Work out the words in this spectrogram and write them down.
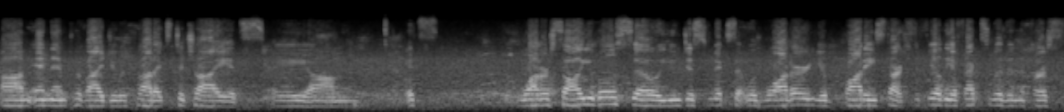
um, and then provide you with products to try. It's a um, it's water soluble, so you just mix it with water. Your body starts to feel the effects within the first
